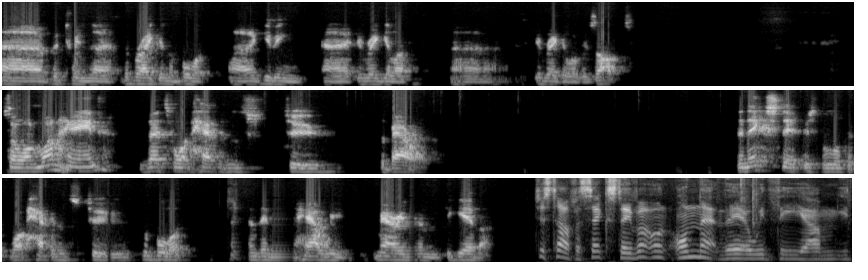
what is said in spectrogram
uh, between the, the brake and the bullet, uh, giving uh, irregular uh, irregular results. So on one hand, that's what happens to the barrel. The next step is to look at what happens to the bullet and then how we marry them together. Just half a sec, Steve. On, on that there with the um, you,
